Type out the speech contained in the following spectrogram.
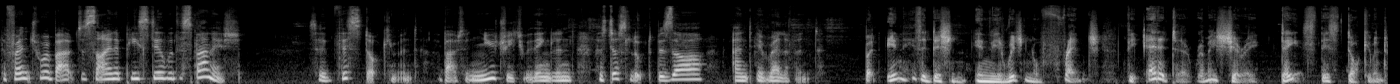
The French were about to sign a peace deal with the Spanish. So this document about a new treaty with England has just looked bizarre and irrelevant. But in his edition in the original French, the editor, Remy Scheurer, dates this document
